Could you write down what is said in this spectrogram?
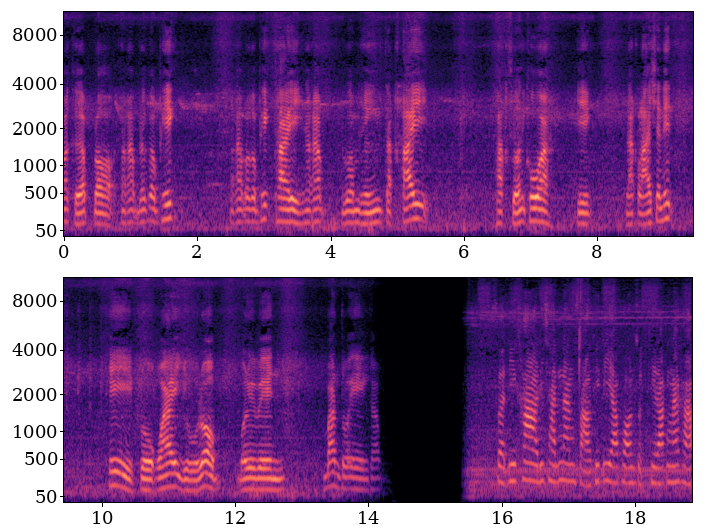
มะเขือเปราะนะครับ แล้วก็พริกนะครับ แล้วก็พริกไทยนะครับ รวมถึงตะไคร้ผักสวนครัวอีกหลากหลายชนิด ที่ปลูกไว้อยู่รอบบริเวณบ้านตัวเองครับ สวัสดีค่ะ ดิฉันนางสาวทิติยาพรสุทธิรักษ์นะคะ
